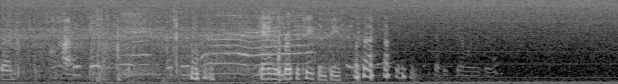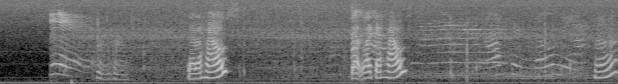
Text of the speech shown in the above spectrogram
then. Okay. Can't even brush her teeth in peace. Got a house? Got like a house? Huh?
